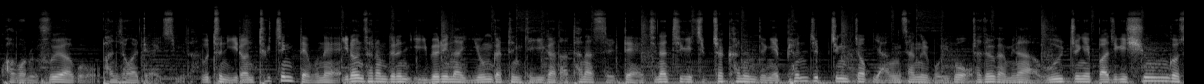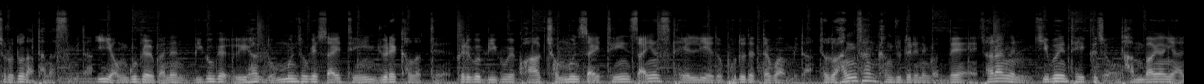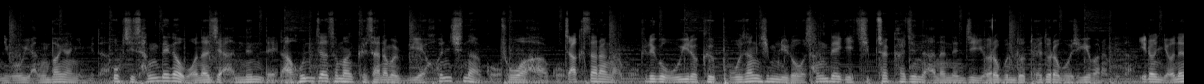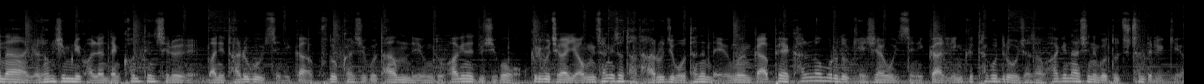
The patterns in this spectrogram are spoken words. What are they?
과거를 후회하고 반성할 때가 있습니다. 무튼 이런 특징 때문에 이런 사람들은 이별이나 이혼 같은 계기가 나타났을 때 지나치게 집착하는 등의 편집증적 양상을 보이고 좌절감이나 우울증에 빠지기 쉬운 것으로도 나타났습니다. 이 연구 결과는 미국의 의학 논문 소개 사이트인 유레칼러트 그리고 미국의 과학 전문 사이트인 사이언스 데일리에도 보도됐다고 합니다. 저도 항상 강조드리는 건데 사랑은 기브 앤 테이크죠. 단방향이 아니고 양방향입니다. 혹시 상대가 원하지 않는데 나 혼자서만 그 사람을 위해 헌신하 고 좋아하고 짝사랑하고 그리고 오히려 그 보상 심리로 상대에게 집착하지는 않았는지 여러분도 되돌아보시기 바랍니다. 이런 연애나 여성 심리 관련된 컨텐츠를 많이 다루고 있으니까 구독하시고 다음 내용도 확인해 주시고 그리고 제가 영상에서 다 다루지 못하는 내용은 카페 칼럼으로도 게시하고 있으니까 링크 타고 들어오셔서 확인하시는 것도 추천드릴게요.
